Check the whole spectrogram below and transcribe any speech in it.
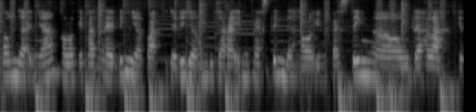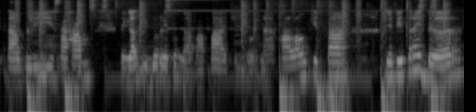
atau enggaknya, kalau kita trading ya Pak, jadi jangan bicara investing dah. Kalau investing uh, udahlah kita beli saham, tinggal tidur itu nggak apa-apa gitu. Nah, kalau kita jadi trader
